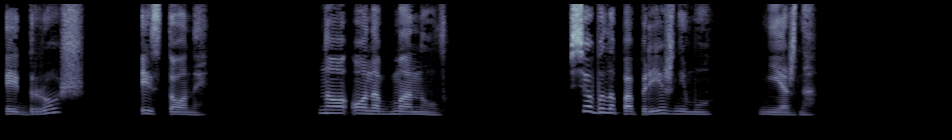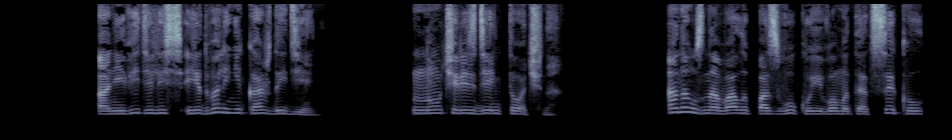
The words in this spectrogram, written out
И дрожь, и стоны. Но он обманул. Все было по-прежнему нежно. Они виделись едва ли не каждый день. Ну, через день точно. Она узнавала по звуку его мотоцикл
